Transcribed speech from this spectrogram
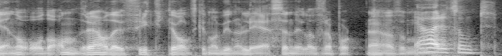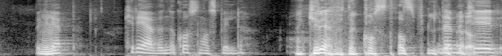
ene og det andre. Og det er jo fryktelig vanskelig når man begynner å lese en del av rapportene. Altså, Jeg har et sånt begrep. Krevende kostnadsbilde. Krevende kostnadsbilde. Det betyr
